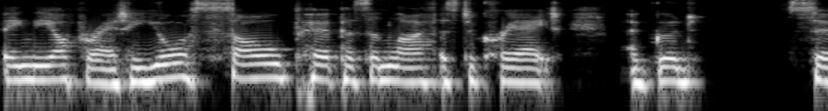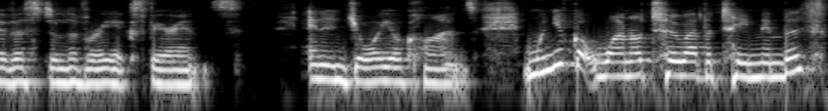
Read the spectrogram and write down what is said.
being the operator, your sole purpose in life is to create a good service delivery experience and enjoy your clients. And when you've got one or two other team members,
